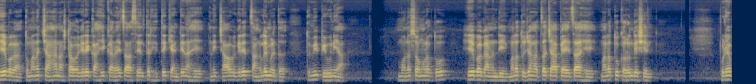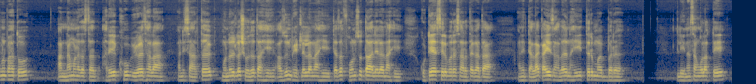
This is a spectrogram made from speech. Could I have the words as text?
हे बघा तुम्हाला चहा नाश्ता वगैरे काही करायचा असेल तर इथे कॅन्टीन आहे आणि चहा वगैरे चांगलं मिळतं. तुम्ही पिऊन या. मनस सांगू लागतो हे बघ आनंदी मला तुझ्या हातचा चहा प्यायचा आहे. मला तू करून देशील. पुढे आपण पाहतो अण्णा म्हणत असतात अरे खूप वेळ झाला आणि सार्थक मनोजला शोधत आहे. अजून भेटलेला नाही. त्याचा फोनसुद्धा आलेला नाही. कुठे असेल बरं सार्थक आता? आणि त्याला काही झालं नाही तर मग बरं. लीना सांगू लागते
